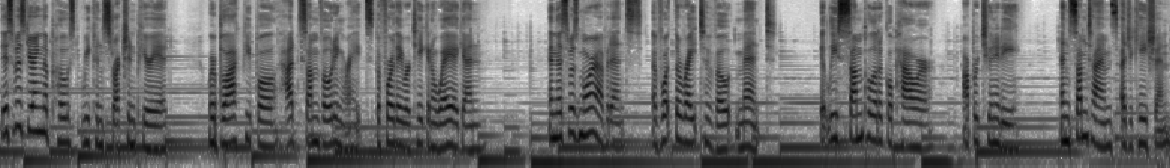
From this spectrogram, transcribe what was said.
This was during the post Reconstruction period, where black people had some voting rights before they were taken away again. And this was more evidence of what the right to vote meant at least some political power, opportunity, and sometimes education.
